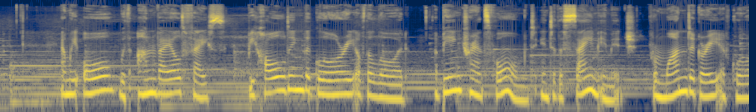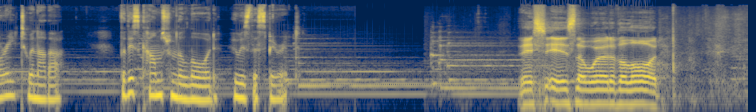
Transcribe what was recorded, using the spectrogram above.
And we all, with unveiled face, beholding the glory of the Lord, are being transformed into the same image from one degree of glory to another. For this comes from the Lord, who is the Spirit. This is the word of the Lord.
